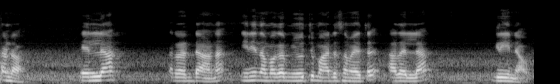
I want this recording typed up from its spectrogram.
കണ്ടോ? എല്ലാം റെഡാണ് ഇനി നമുക്ക് മ്യൂറ്റ് മാറ്റുന്ന സമയത്ത് അതെല്ലാം ഗ്രീൻ ആവും.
